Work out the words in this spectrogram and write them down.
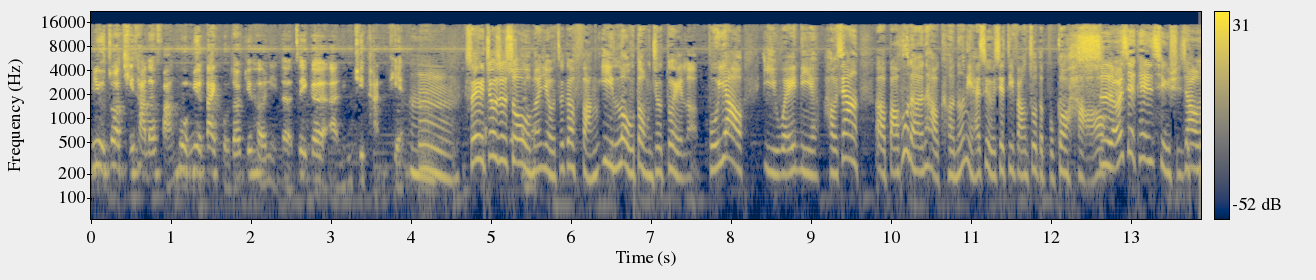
没有做其他的防护，没有戴口罩去和你的这个呃邻居谈天。嗯，所以就是说我们有这个防疫漏洞就对了，不要以为你好像呃保护的很好，可能你还是有一些地方做的不够好。是，而且可以请徐教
